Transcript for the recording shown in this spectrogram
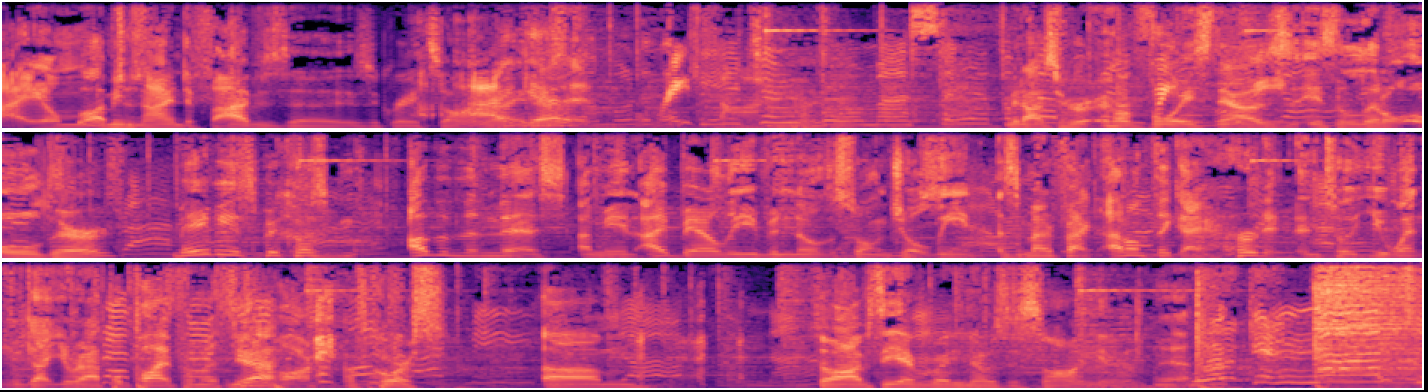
I almost. well, I mean, just- 9 to 5 is a, is a great song, I right? get Yeah. it. great song. I mean, obviously, her, her voice now is, is a little older. Maybe it's because other than this, I mean, I barely even know the song Jolene. As a matter of fact, I don't think I heard it until you went and got your apple pie from a theme Yeah, park. of course. Um, So obviously everybody knows the song, you know. yeah. Working nine to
